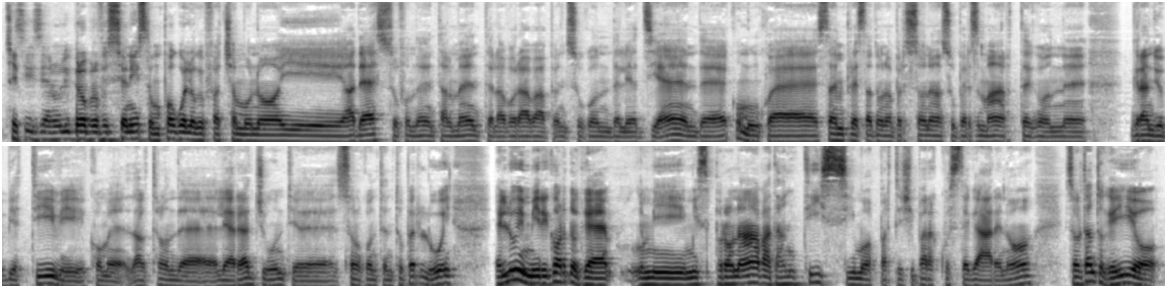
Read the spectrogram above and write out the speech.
Sì. sì, sì, era un libero professionista, un po' quello che facciamo noi adesso fondamentalmente. Lavorava, penso, con delle aziende. Comunque è sempre stata una persona super smart con... Eh, grandi obiettivi, come d'altronde li ha raggiunti e sono contento per lui. E lui mi ricordo che mi, mi spronava tantissimo a partecipare a queste gare, no? Soltanto che io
